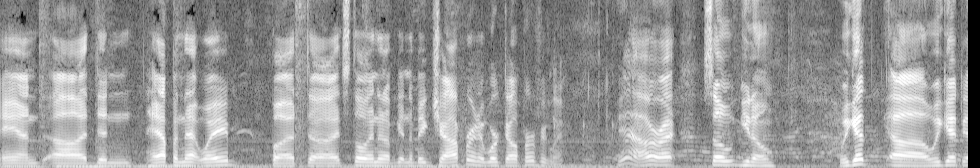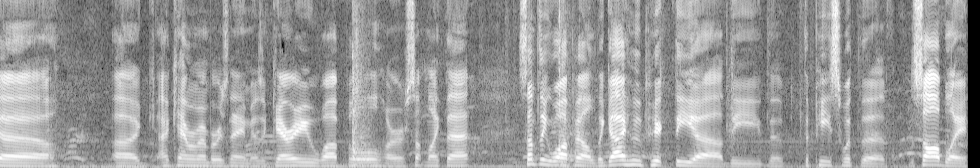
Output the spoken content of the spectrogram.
And uh, it didn't happen that way, but uh, it still ended up getting a big chopper and it worked out perfectly. Yeah. All right. So you know, we get uh, we get uh, uh, I can't remember his name. Is it Gary Wappel or something like that? Something Wappel, the guy who picked the uh, the, the the piece with the, the saw blade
